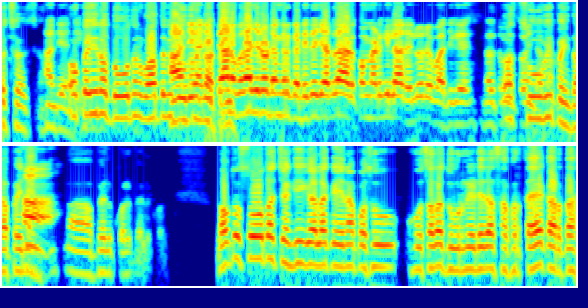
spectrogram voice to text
ਅੱਛਾ ਅੱਛਾ। ਹਾਂਜੀ ਉਹ ਹਾਂਜੀ। ਕਈ ਨਾ ਦੋ ਦਿਨ ਵੱਧ ਵੀ ਦੋ ਹਾਂਜੀ ਦਿਨ ਹਾਂਜੀ। ਘੱਟ ਤੁਹਾਨੂੰ ਪਤਾ ਜਦੋਂ ਡੰਗਰ ਗੱਡੀ ਤੇ ਚੜਦਾ ਆਟੋਮੈਟਿਕ ਹੀ ਲਾਰੇ ਲੋਰੇ ਵੱਜ ਗਏ ਗਲਤ ਵੀ। ਮਤ ਸੂ ਵੀ ਪੈਂਦਾ ਪਹਿਲਾਂ ਹਾਂ। ਹਾਂ ਬਿਲਕੁਲ ਬਿਲਕੁਲ। ਲਓ ਦੋਸਤੋ ਤਾਂ ਚੰਗੀ ਗੱਲ ਹੈ ਕਿ ਇਹਨਾਂ ਪਸ਼ੂ ਹੋ ਸਕਦਾ ਦੂਰ ਨੇੜੇ ਦਾ ਸਫ਼ਰ ਤੈਅ ਕਰਦਾ।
